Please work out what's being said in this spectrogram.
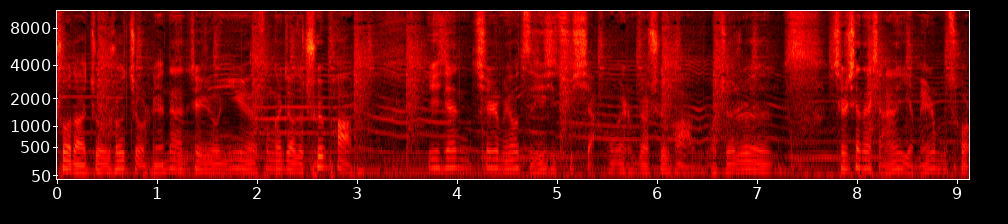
说，到，就是说九十年代的这种音乐风格叫做 trip hop。以前其实没有仔细去想过为什么叫 trip hop。我觉着，其实现在想想也没什么错，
